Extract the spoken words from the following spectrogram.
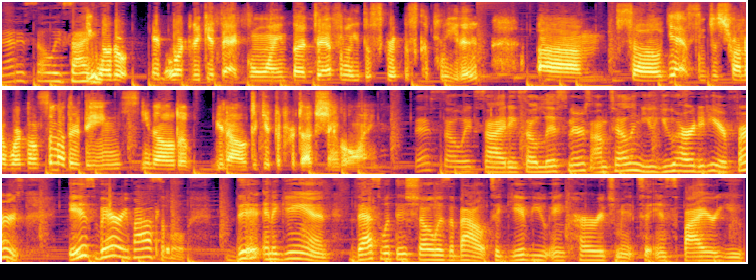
That is so exciting. You know, to, in order to get that going, but definitely the script is completed. Um, so yes, I'm just trying to work on some other things, you know, to you know to get the production going. That's so exciting. So listeners, I'm telling you, you heard it here first. It's very possible. And again, that's what this show is about to give you encouragement, to inspire you.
